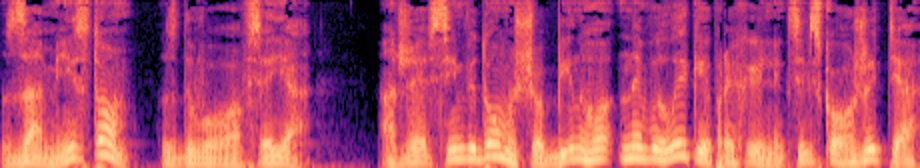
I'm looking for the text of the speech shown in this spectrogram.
За містом? здивувався я. Адже всім відомо, що Бінго невеликий прихильник сільського життя.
